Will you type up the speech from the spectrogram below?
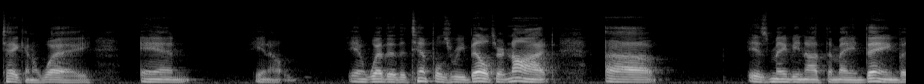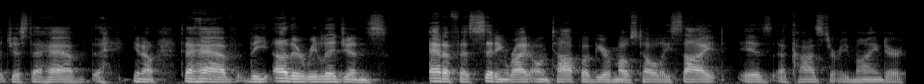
taken away and you know, and whether the temple's rebuilt or not uh, is maybe not the main thing, but just to have, you know, to have the other religions edifice sitting right on top of your most holy site is a constant reminder.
